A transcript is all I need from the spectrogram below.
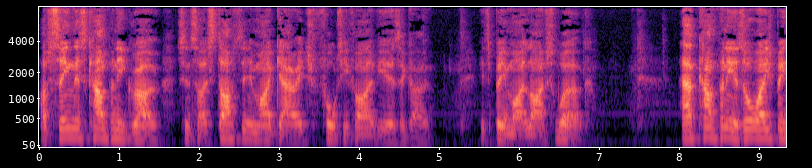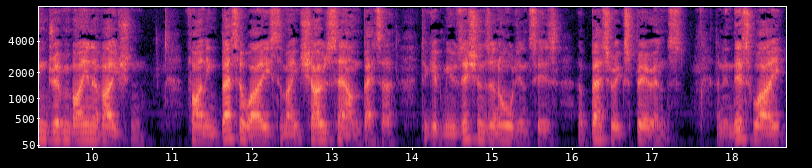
I've seen this company grow since I started in my garage 45 years ago. It's been my life's work. Our company has always been driven by innovation, finding better ways to make shows sound better, to give musicians and audiences a better experience. And in this way,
